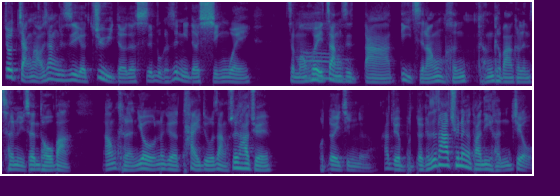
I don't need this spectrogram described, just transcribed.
就讲好像是一个具德的师傅，可是你的行为怎么会这样子打弟子，然后很很可怕，可能扯女生头发，然后可能又那个态度这样，所以他觉得。不对劲了，他觉得不对，可是他去那个团体很久，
